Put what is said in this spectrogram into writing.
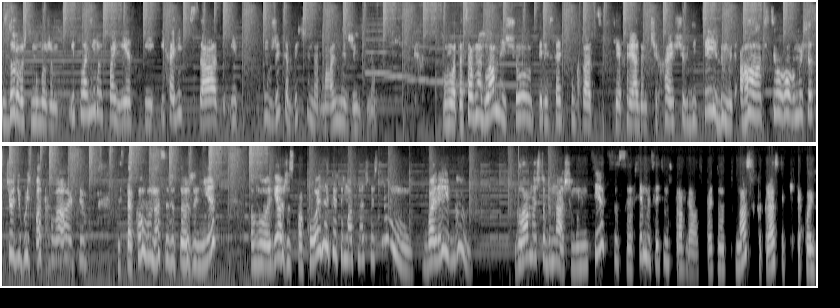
здорово, что мы можем и планировать поездки, и ходить в сад, и ну, жить обычной нормальной жизнью. Вот. А самое главное еще перестать пугаться тех рядом чихающих детей и думать, а, все, мы сейчас что-нибудь подхватим. То есть такого у нас уже тоже нет. Вот. Я уже спокойно к этому отношусь. Ну, болеем, ну, главное, чтобы наш иммунитет со всем с этим справлялся. Поэтому вот у нас как раз-таки такое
